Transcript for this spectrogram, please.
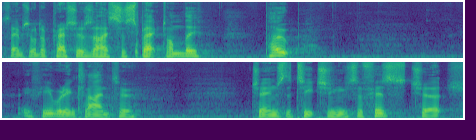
Same sort of pressures, I suspect, on the Pope. If he were inclined to change the teachings of his church.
